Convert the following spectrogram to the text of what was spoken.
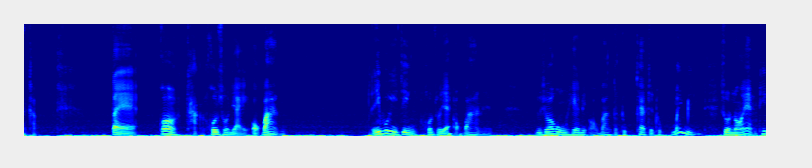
นะครับ แต่ก็คนส่วนใหญ่ออกบ้านอันนี้พูดจริงๆคนส่วนใหญ่ออกบ้านนะโดยเฉพาะกรุงเทพนี่ออกบ้านกันทุกแค่จะทุกไม่มีส่วนน้อยอะที่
